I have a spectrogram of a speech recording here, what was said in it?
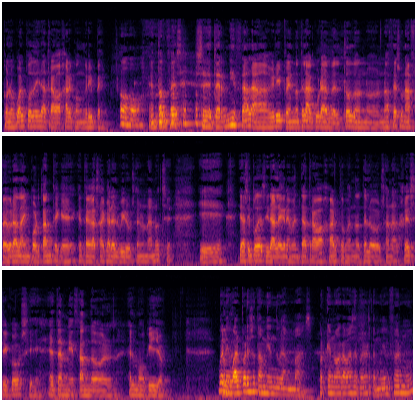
con lo cual puede ir a trabajar con gripe. Oh. Entonces se eterniza la gripe, no te la curas del todo, no, no haces una febrada importante que, que, te haga sacar el virus en una noche y, así puedes ir alegremente a trabajar tomándote los analgésicos y eternizando el, moquillo. Bueno, igual por eso también duran más, porque no acabas de ponerte muy enfermo.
